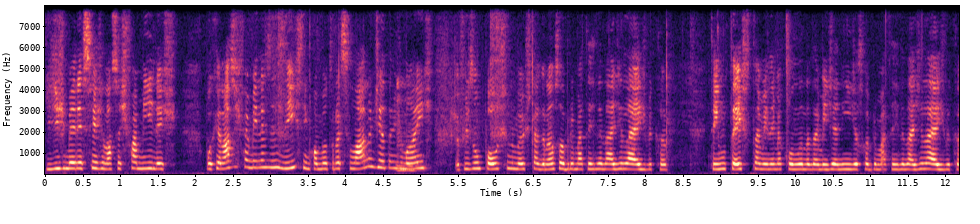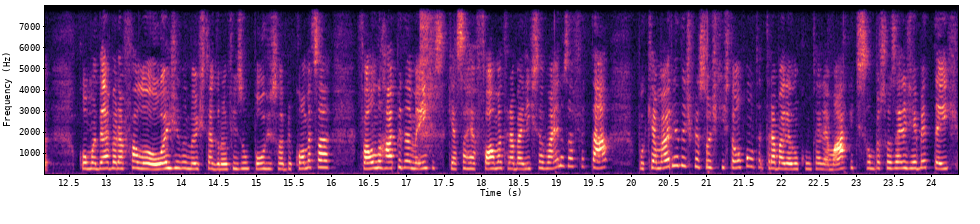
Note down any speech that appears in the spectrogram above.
de desmerecer as nossas famílias. Porque nossas famílias existem, como eu trouxe lá no Dia das Mães, eu fiz um post no meu Instagram sobre maternidade lésbica. Tem um texto também na minha coluna da Mídia Ninja sobre maternidade lésbica. Como a Débora falou, hoje no meu Instagram eu fiz um post sobre como essa. falando rapidamente que essa reforma trabalhista vai nos afetar. Porque a maioria das pessoas que estão com- trabalhando com telemarketing são pessoas LGBTs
